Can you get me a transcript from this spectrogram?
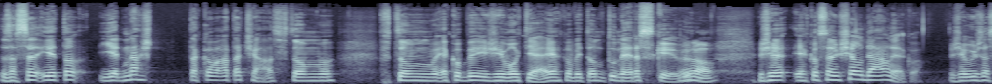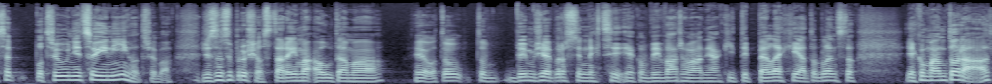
zase je to jedna taková ta část v tom, v tom jakoby životě, jakoby tom tunerským, no. že jako jsem šel dál, jako. Že už zase potřebuji něco jiného třeba. Že jsem si prošel starýma autama, jo, to, to vím, že prostě nechci jako vyvařovat nějaký ty pelechy a tohle, to, jako mám to rád,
